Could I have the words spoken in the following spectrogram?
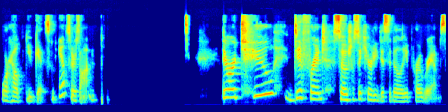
or help you get some answers on. There are two different Social Security disability programs.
